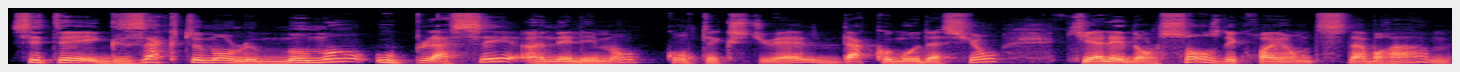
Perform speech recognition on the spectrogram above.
C'était exactement le moment où placer un élément contextuel d'accommodation qui allait dans le sens des croyances d'Abraham.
